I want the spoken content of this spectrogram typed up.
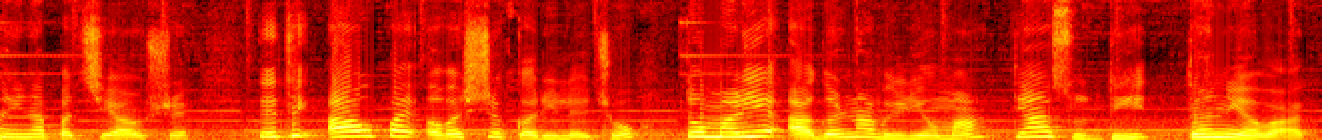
મહિના પછી આવશે. તેથી આ ઉપાય અવશ્ય કરી લેજો. તો મળીએ આગળના વિડીયોમાં. ત્યાં સુધી ધન્યવાદ.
